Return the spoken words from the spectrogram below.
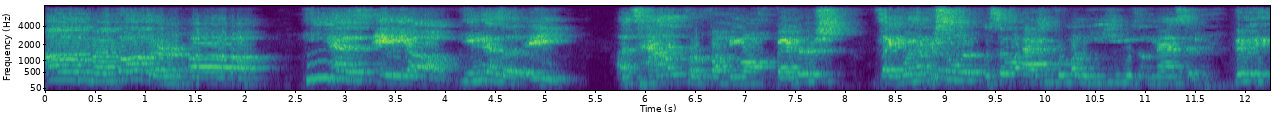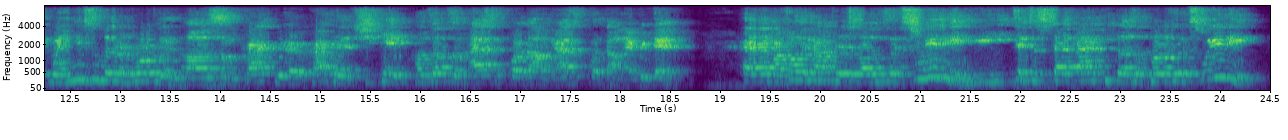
Um, my father, uh, he has a uh, he has a, a a talent for fucking off beggars. It's like whenever someone when someone asks him for money, he was a master. Then, when he used to live in Brooklyn, uh, some crack crackhead, she came comes up to him asking for a dollar, asking for a dollar every day. And my father got pissed off. He's like, sweetie, he, he takes a step back, he does a pose like, sweetie,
